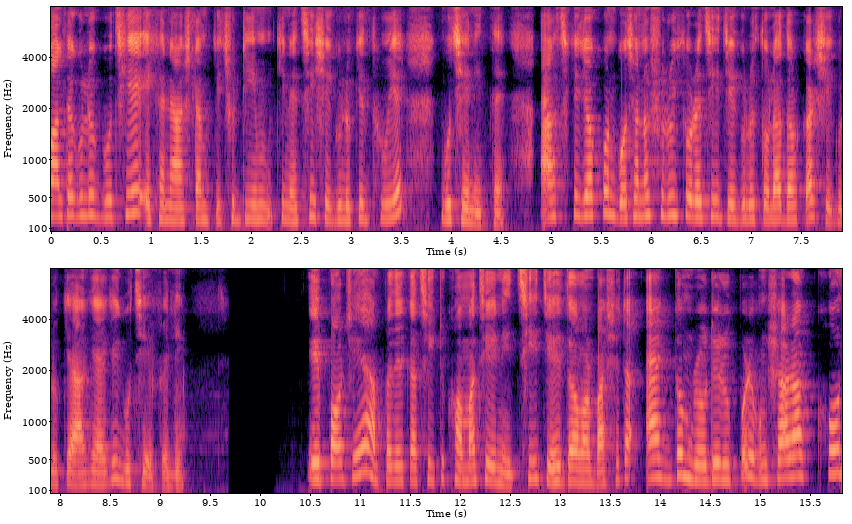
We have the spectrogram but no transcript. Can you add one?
মালটাগুলো গুছিয়ে এখানে আসলাম, কিছু ডিম কিনেছি, সেগুলোকে ধুয়ে গুছিয়ে নিতে। আজকে যখন গোছানো শুরুই করেছি, যেগুলো তোলা দরকার সেগুলোকে আগে আগে গুছিয়ে ফেলি। এ পর্যায়ে আপনাদের কাছে একটু ক্ষমা চেয়ে নিচ্ছি, যেহেতু আমার বাসাটা একদম রোডের উপর এবং সারাক্ষণ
